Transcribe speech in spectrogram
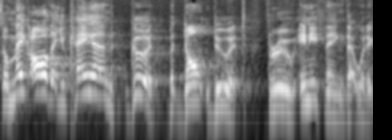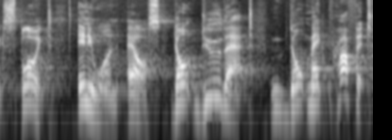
So make all that you can good, but don't do it through anything that would exploit anyone else. Don't do that. Don't make profit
